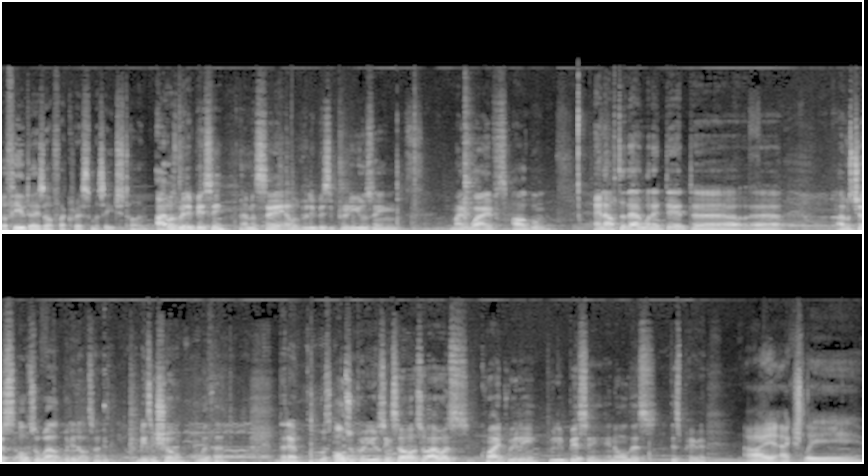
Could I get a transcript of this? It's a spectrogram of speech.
a few days off at Christmas each time. I was really busy, I must say. I was really busy producing my wife's album. And after that, what I did, uh, uh, I was just also, well, we did also an amazing show with her that I was also producing. So, so I was quite really, really busy in all this this period. I actually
